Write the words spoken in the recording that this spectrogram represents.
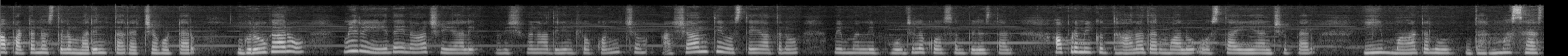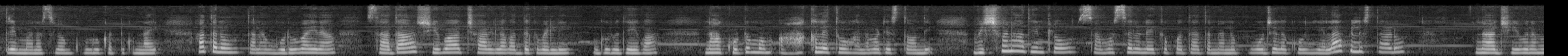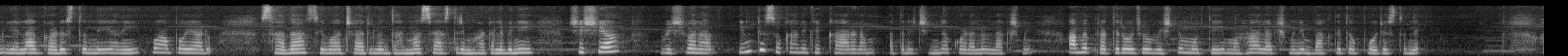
ఆ పట్టణస్థులు మరింత రెచ్చగొట్టారు. గురువుగారు మీరు ఏదైనా చేయాలి. విశ్వనాథ్ ఇంట్లో కొంచెం అశాంతి వస్తే అతను మిమ్మల్ని పూజల కోసం పిలుస్తాడు. అప్పుడు మీకు దాన ధర్మాలు వస్తాయి అని చెప్పారు. ఈ మాటలు ధర్మశాస్త్రి మనసులో గూడు కట్టుకున్నాయి. అతను తన గురువైన సదా శివాచార్యుల వద్దకు వెళ్ళి గురుదేవ నా కుటుంబం ఆకలితో అలమటిస్తోంది. విశ్వనాథ్ ఇంట్లో సమస్యలు లేకపోతే అతను నన్ను పూజలకు ఎలా పిలుస్తాడు? నా జీవనం ఎలా గడుస్తుంది? అని వాపోయాడు. సదా శివాచార్యులు ధర్మశాస్త్రి మాటలు విని శిష్య విశ్వనాథ్ ఇంటి సుఖానికి కారణం అతని చిన్న కోడలు లక్ష్మి. ఆమె ప్రతిరోజు విష్ణుమూర్తి మహాలక్ష్మిని భక్తితో పూజిస్తుంది.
